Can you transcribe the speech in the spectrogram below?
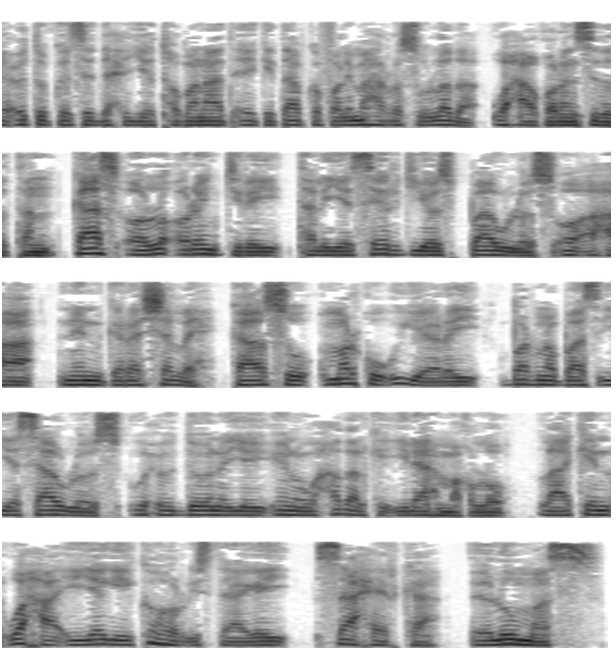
ee cutubka saddex iyo tobanaad ee kitaabka falimaha rasuullada waxaa qoran sida tan. Kaas oo la odhan jiray taliya sergiyos bawlos oo ahaa nin garasho leh. Kaasu markuu u yeedhay barnabas iyo sawlos wuxuu doonayey inuu hadalka ilaah maqlo. Laakiin waxaa iyagii ka hor istaagay saaxirka elumas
